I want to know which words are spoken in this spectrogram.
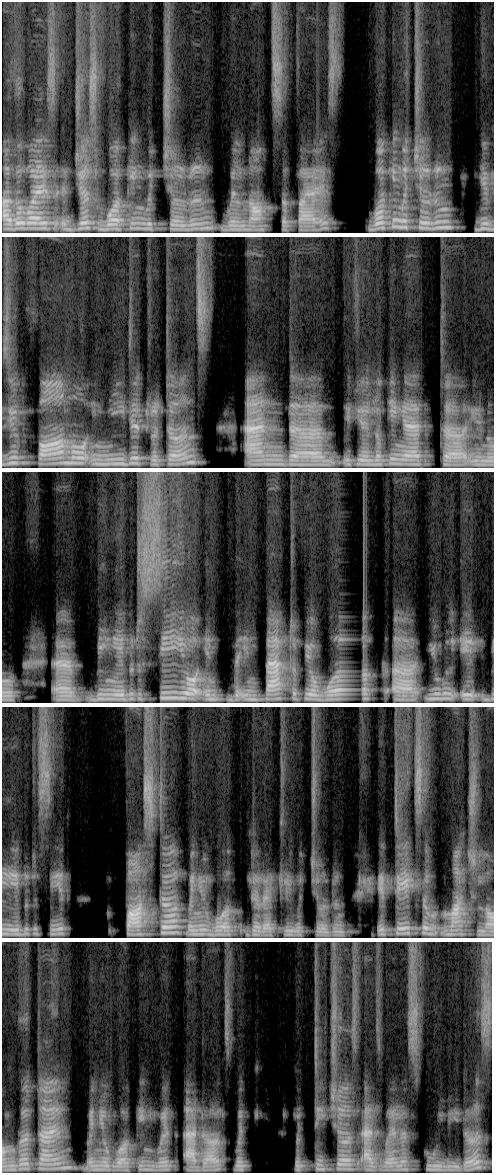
otherwise, just working with children will not suffice. Working with children gives you far more immediate returns. And um, if you're looking at, uh, you know, uh, being able to see your the impact of your work, uh, you will be able to see it faster when you work directly with children. It takes a much longer time when you're working with adults, with with teachers as well as school leaders,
